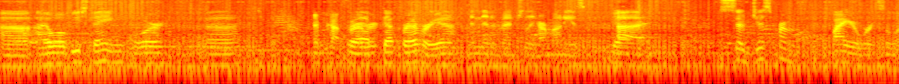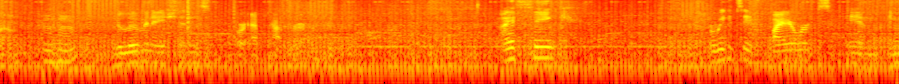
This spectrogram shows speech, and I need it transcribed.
uh, I will be staying for uh, Epcot for forever, Epcot forever. Yeah. and then eventually Harmonious. Yeah. Uh, so just from fireworks alone, Mm-hmm. Illuminations or Epcot forever, I think or we could say fireworks and, and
